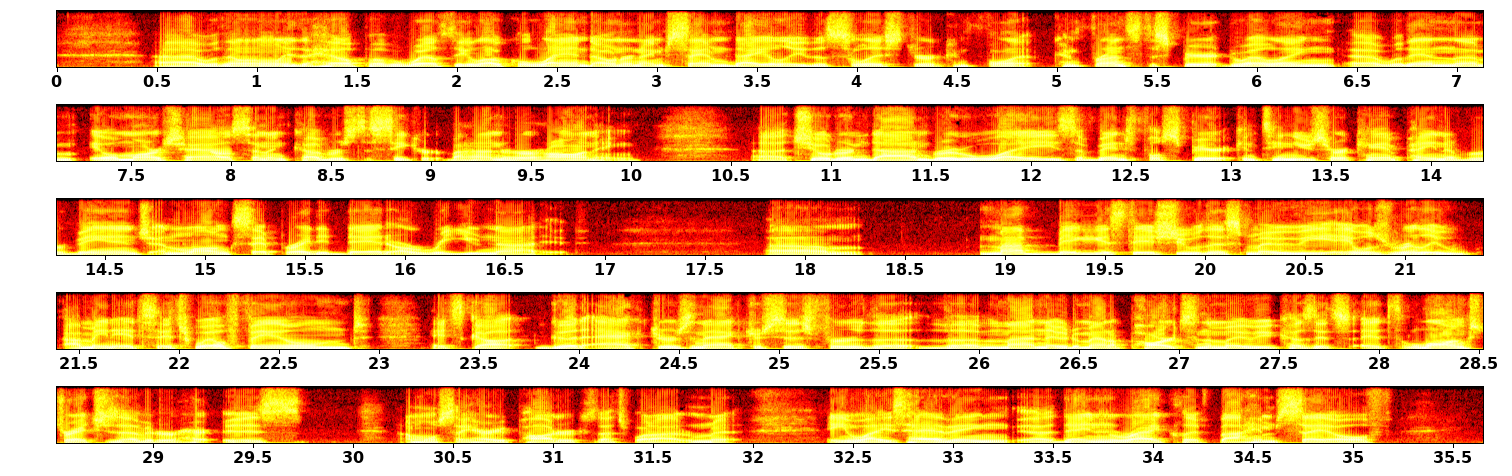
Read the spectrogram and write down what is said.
Uh, with only the help of a wealthy local landowner named Sam Daly, the solicitor confl- confronts the spirit dwelling uh, within the Eel Marsh House and uncovers the secret behind her haunting. Uh, children die in brutal ways. A vengeful spirit continues her campaign of revenge, and long separated dead are reunited. Um, my biggest issue with this movie, it was really, I mean, it's it's well filmed. It's got good actors and actresses for the the minute amount of parts in the movie because it's it's long stretches of it are is I'm gonna say Harry Potter because that's what I meant. Anyways, having uh, Daniel Radcliffe by himself,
